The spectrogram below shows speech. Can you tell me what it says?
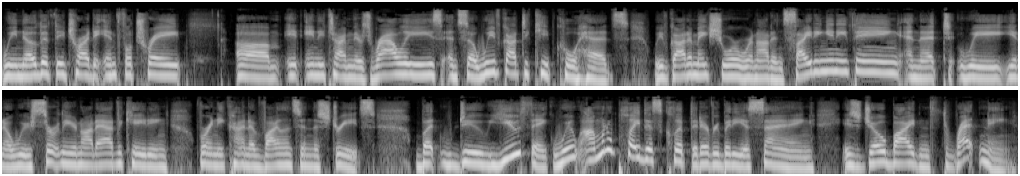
We know that they tried to infiltrate um, it, anytime there's rallies. And so we've got to keep cool heads. We've got to make sure we're not inciting anything and that we, you know, we certainly are not advocating for any kind of violence in the streets. But do you think, we, I'm going to play this clip that everybody is saying is Joe Biden threatening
